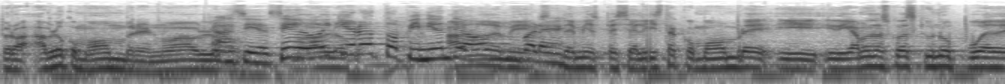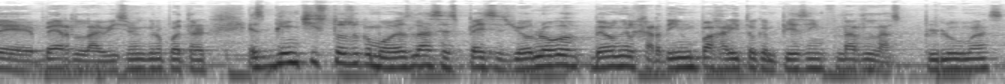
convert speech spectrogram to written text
pero hablo como hombre, no hablo... Así es, sí, hoy quiero tu opinión de hombre. De mi, especialista como hombre y, digamos las cosas que uno puede ver, la visión que uno puede tener. Es bien chistoso como ves las especies. Yo luego veo en el jardín un pajarito que empieza a inflar las plumas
